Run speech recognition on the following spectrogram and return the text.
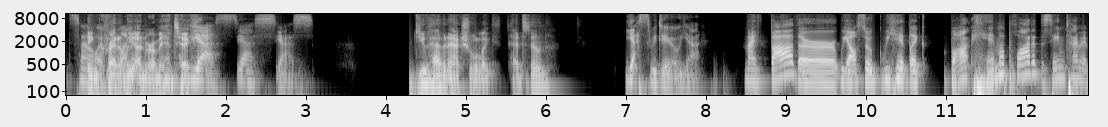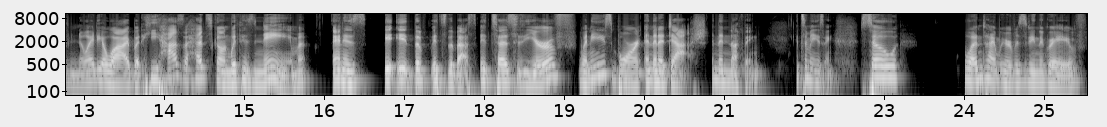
It's not what you incredibly unromantic. Yes, yes, yes. Do you have an actual like headstone? Yes, we do. Yeah. My father, we also we had like bought him a plot at the same time. I have no idea why, but he has a headstone with his name and his it, it the it's the best. It says the year of when he's born and then a dash and then nothing. It's amazing. So one time we were visiting the grave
